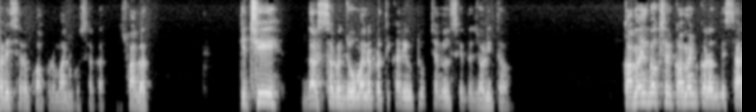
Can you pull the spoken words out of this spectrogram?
परिसर को आपण स्वागत स्वागत किसी दर्शक जो मैंने प्रतिकार यूट्यूब चैनल सहित जड़ित कमेंट बक्स रे कमेंट करती सार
